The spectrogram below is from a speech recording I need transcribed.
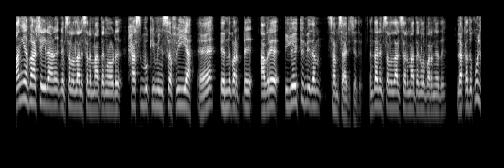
ആംഗ്യ ഭാഷയിലാണ് നബ്സല്ലാ അലൈഹി സ്വലമാ തങ്ങളോട് ഹസ്ബുക്കി മിൻ സഫിയ എന്ന് പറഞ്ഞിട്ട് അവരെ ഇകഴ്ത്തും വിധം സംസാരിച്ചത്. എന്താ നബ്സല്ലാ അലൈഹി സ്വലമാ തങ്ങൾ പറഞ്ഞത്? ലഖദ് കുൽ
